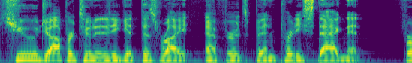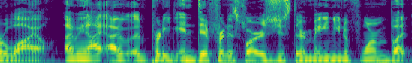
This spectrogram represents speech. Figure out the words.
huge opportunity to get this right after it's been pretty stagnant for a while. I mean, I, I'm pretty indifferent as far as just their main uniform, but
